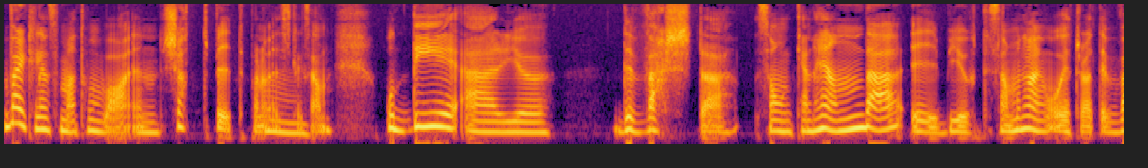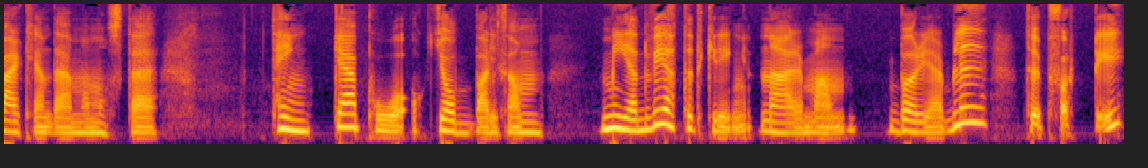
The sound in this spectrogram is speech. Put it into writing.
Verkligen som att hon var en köttbit på något vis. Liksom. Och det är ju det värsta som kan hända i beauty-sammanhang. Och jag tror att det är verkligen där man måste tänka på och jobba liksom medvetet kring när man börjar bli typ 40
